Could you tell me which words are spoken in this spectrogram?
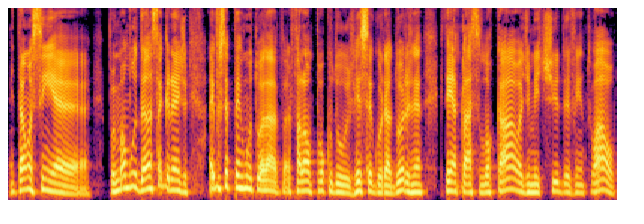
Então, assim, é, foi uma mudança grande. Aí você perguntou lá, para falar um pouco dos resseguradores, né? Que tem a classe local, admitido, eventual.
